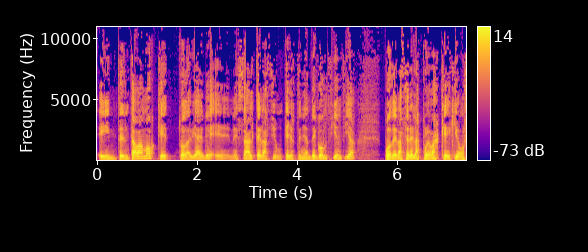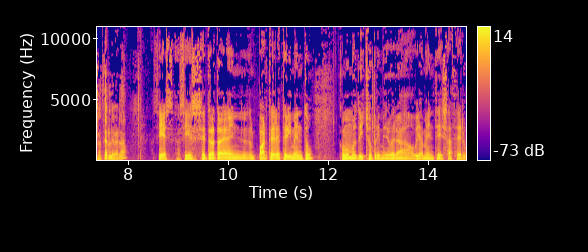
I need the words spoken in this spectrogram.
intentábamos que todavía en, en esa alteración que ellos tenían de conciencia, poder hacerle las pruebas que, que íbamos a hacerle, ¿verdad? Así es, así es. Se trata en parte del experimento como hemos dicho, primero era obviamente es hacer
